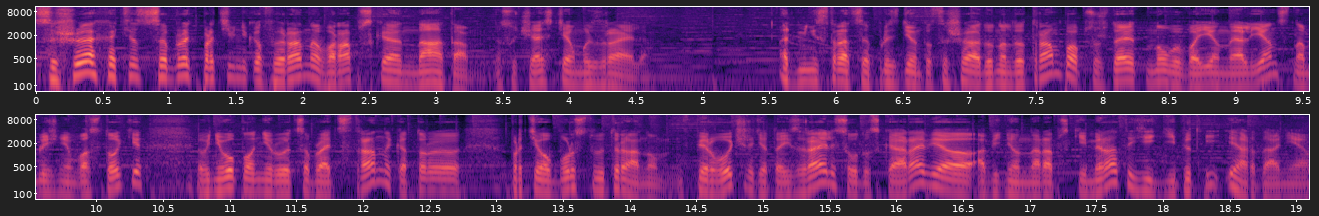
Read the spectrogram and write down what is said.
США хотят собрать противников Ирана в арабское НАТО с участием Израиля. Администрация президента США Дональда Трампа обсуждает новый военный альянс на Ближнем Востоке. В него планируют собрать страны, которые противоборствуют Ирану. В первую очередь это Израиль, Саудовская Аравия, Объединенные Арабские Эмираты, Египет и Иордания.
